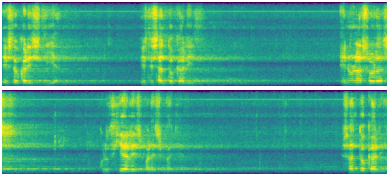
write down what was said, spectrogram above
esta Eucaristía, este Santo Cáliz, en unas horas cruciales para España. Santo Cáliz,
